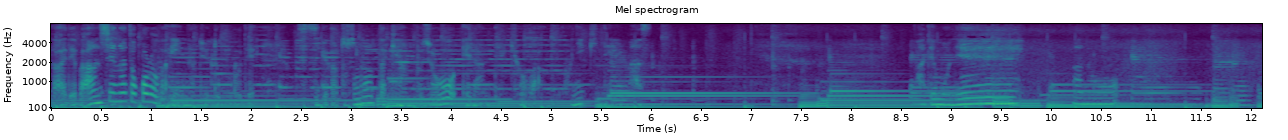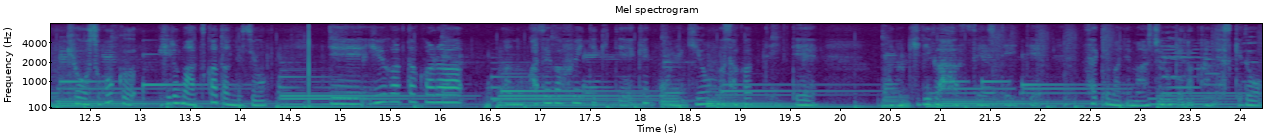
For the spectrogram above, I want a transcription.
があれば安心なところがいいなというところで設備が整ったキャンプ場を選んで今日はここに来ています。まあ、でもね今日すごく昼間暑かったんですよ。で夕方からあの風が吹いてきて結構ね気温が下がっていてあの霧が発生していてさっきまで真っ白けだったんですけど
